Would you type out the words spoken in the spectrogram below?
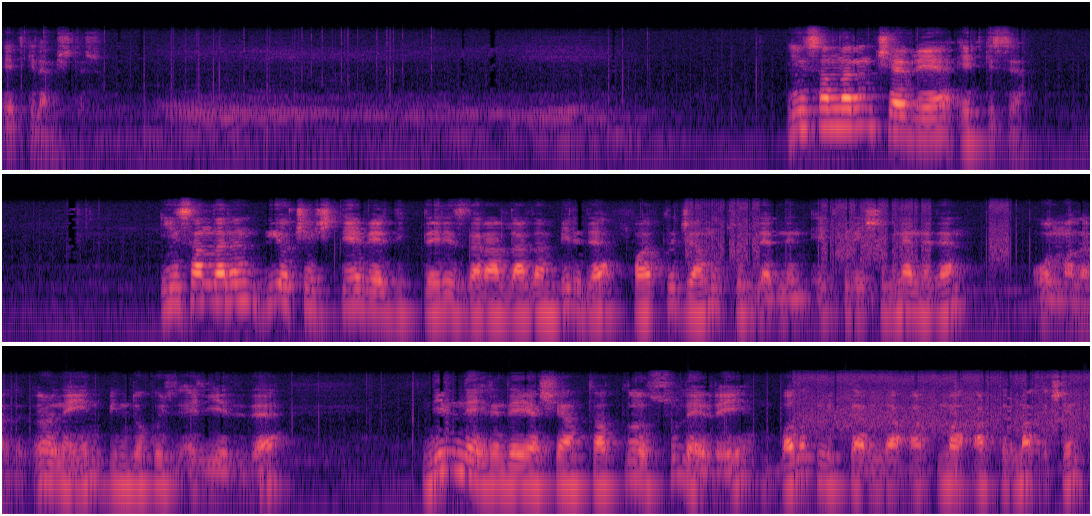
etkilemiştir. İnsanların çevreye etkisi İnsanların biyoçeşitliğe verdikleri zararlardan biri de farklı canlı türlerinin etkileşimine neden olmalarıdır. Örneğin 1957'de Nil nehrinde yaşayan tatlı su levreği balık miktarında artma, arttırmak için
